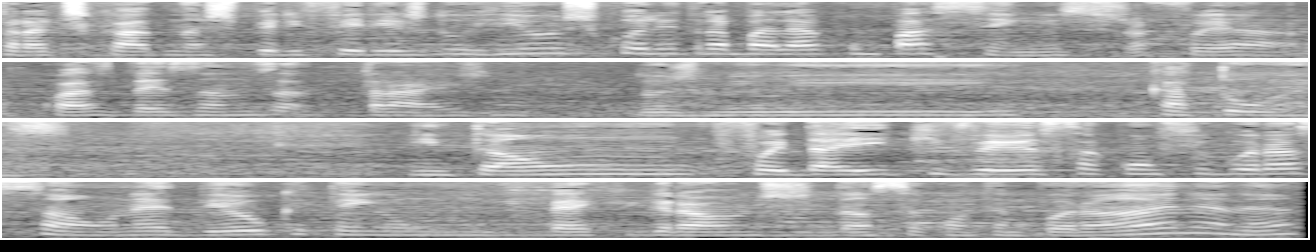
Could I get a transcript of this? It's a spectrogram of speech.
praticado nas periferias do Rio. Eu escolhi trabalhar com passinho. Isso já foi há quase 10 anos atrás, né? 2014. Então, foi daí que veio essa configuração, né? Deu que tem um background de dança contemporânea, né?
